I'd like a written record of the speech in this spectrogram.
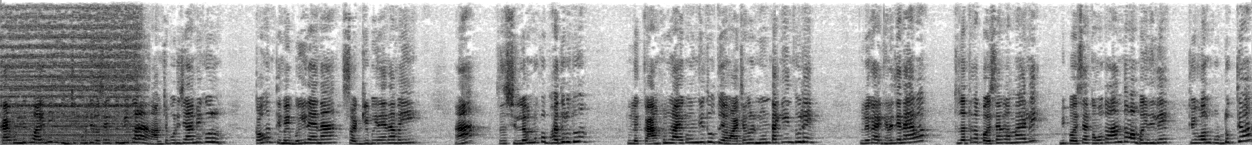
काय बोलली तू आईने तुमची पुढची रसाई तुम्ही करा. आमच्या पुढची आम्ही करू. काहून तुम्ही मी आहे ना? सगळी बहीण आहे ना बाई? हा? तसं शिल्लक नको फादरू तू. तुला काम करून ऐकून घेतो तू. तुझ्या माझ्यावर नेऊन टाकीन तुले. तुला काय घेण्याचे नाही हवं? तुला तर पैसा कमायले. मी पैसा कमवतो. आणतो मग बहिणीले तू कोण कुठूक तेव्हा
